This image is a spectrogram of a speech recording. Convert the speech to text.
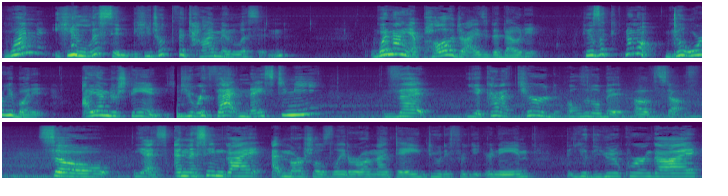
One, he listened. He took the time and listened. When I apologized about it, he was like, no, no, don't worry about it. I understand. You were that nice to me that you kind of cured a little bit of stuff. So, yes. And the same guy at Marshall's later on that day, dude, I forget your name, but you're the unicorn guy.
